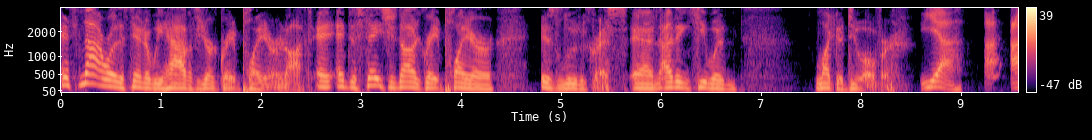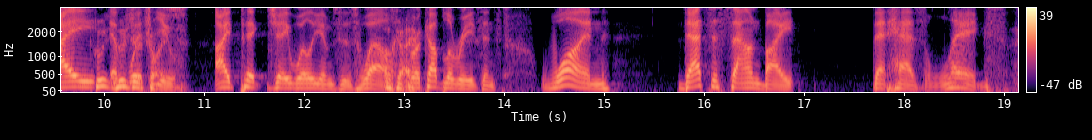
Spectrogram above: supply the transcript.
It's not really the standard we have if you're a great player or not. And, and to say she's not a great player is ludicrous. And I think he would like a do over. Yeah, I, I Who- who's your with you. choice? I picked Jay Williams as well Okay. for a couple of reasons. One, that's a soundbite that has legs.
